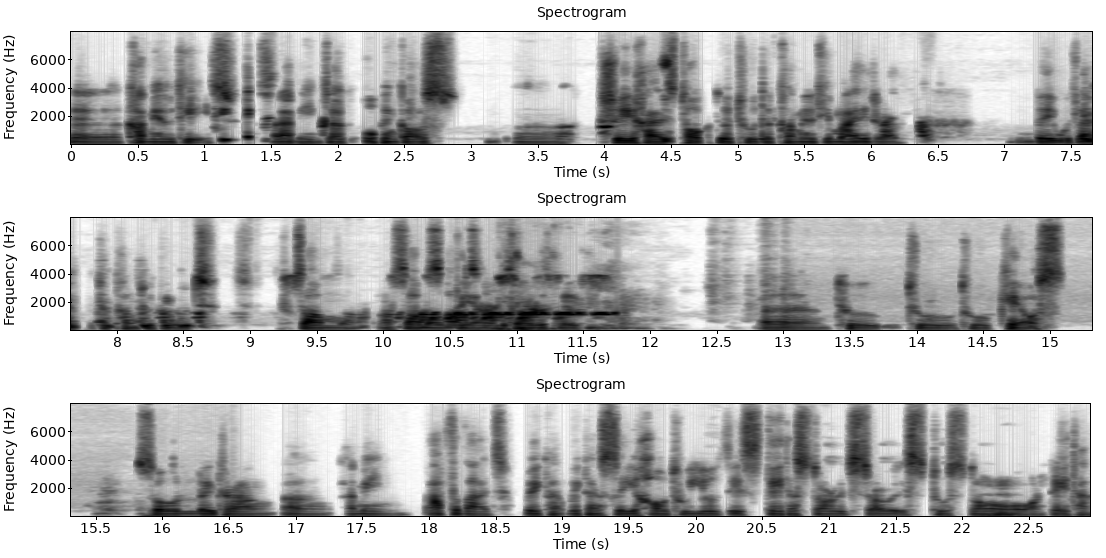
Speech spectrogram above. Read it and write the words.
uh, communities i mean the openGauss uh, she has talked to the community manager. They would like to contribute some uh, some of their services uh, to to to CHAOSS so later on uh, i mean after that we can we can see how to use this data storage service to store Mhm. our data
